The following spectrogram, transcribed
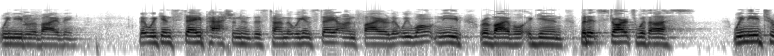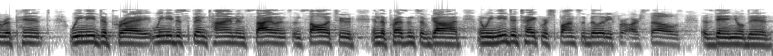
we need reviving that we can stay passionate this time, that we can stay on fire, that we won't need revival again. But it starts with us. We need to repent. We need to pray. We need to spend time in silence and solitude in the presence of God. And we need to take responsibility for ourselves as Daniel did.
